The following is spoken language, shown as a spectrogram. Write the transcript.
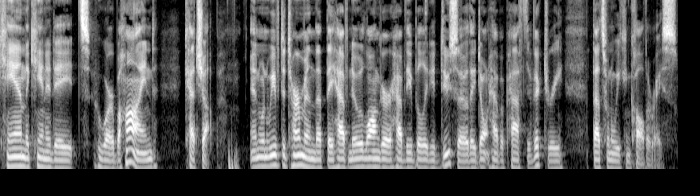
can the candidates who are behind catch up? And when we've determined that they have no longer have the ability to do so, they don't have a path to victory, that's when we can call the race.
